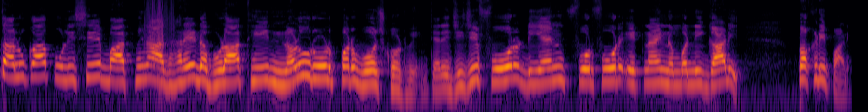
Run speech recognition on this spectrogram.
તાલુકા પોલીસે બાતમીના આધારે ડભોળાથી નળુ રોડ પર વોચ ગોઠવી. ત્યારે GJ four, DN four four eight nine નંબરની ગાડી પકડી પાડી.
